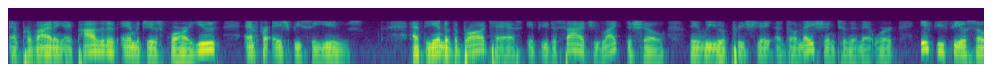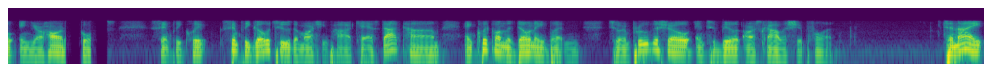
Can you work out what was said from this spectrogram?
and providing a positive images for our youth and for HBCUs. At the end of the broadcast, if you decide you like the show, then we appreciate a donation to the network if you feel so in your heart. Simply click simply go to themarchingpodcast.com and click on the donate button to improve the show and to build our scholarship fund. Tonight,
